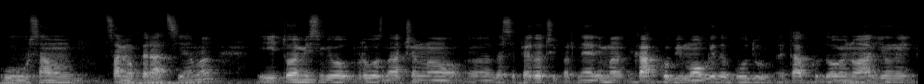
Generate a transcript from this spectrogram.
u samom, samim operacijama i to je, mislim, bilo vrlo značajno da se predoči partnerima kako bi mogli da budu e, tako dovoljno agilni,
